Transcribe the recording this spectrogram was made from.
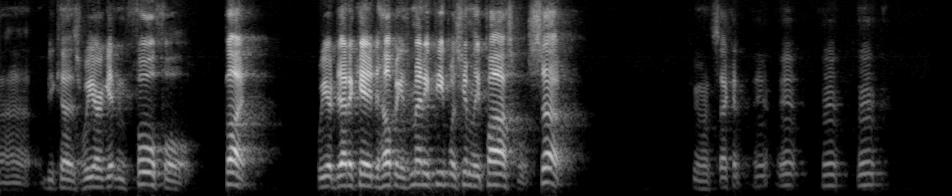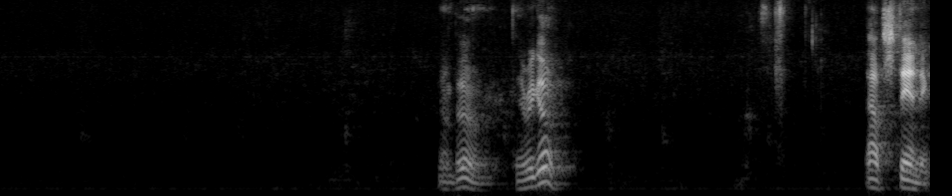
uh, because we are getting full, full, but we are dedicated to helping as many people as humanly possible. So, give me one second. Eh, eh, eh, and boom, there we go. Outstanding.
